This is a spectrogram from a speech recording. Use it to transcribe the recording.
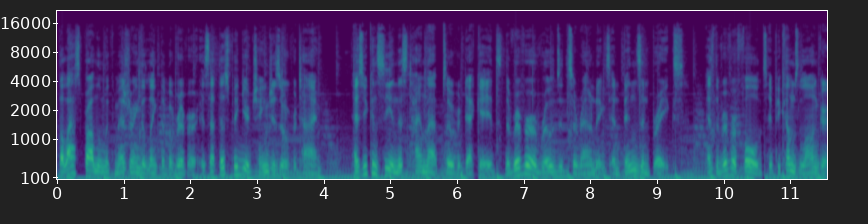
The last problem with measuring the length of a river is that this figure changes over time. As you can see in this time lapse over decades, the river erodes its surroundings and bends and breaks. As the river folds, it becomes longer,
